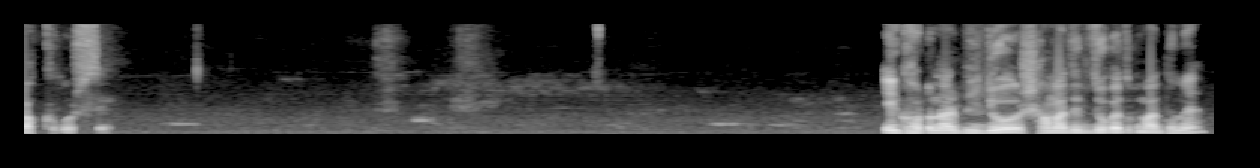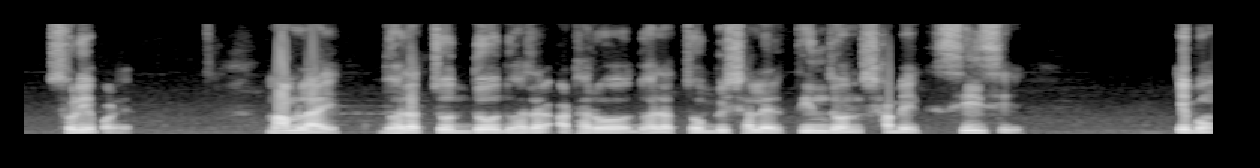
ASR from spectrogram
লক্ষ্য করছি। এই ঘটনার ভিডিও সামাজিক যোগাযোগ মাধ্যমে ছড়িয়ে পড়ে। মামলায় দু হাজার চোদ্দ দু হাজার আঠারো দু হাজার চব্বিশ সালের তিনজন সাবেক সিইসি এবং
